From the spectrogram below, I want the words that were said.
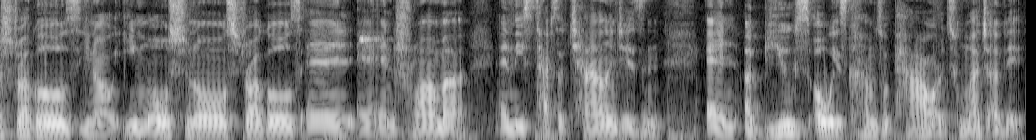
struggles, you know, emotional struggles and, and, and trauma and these types of challenges and and abuse always comes with power, too much of it.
